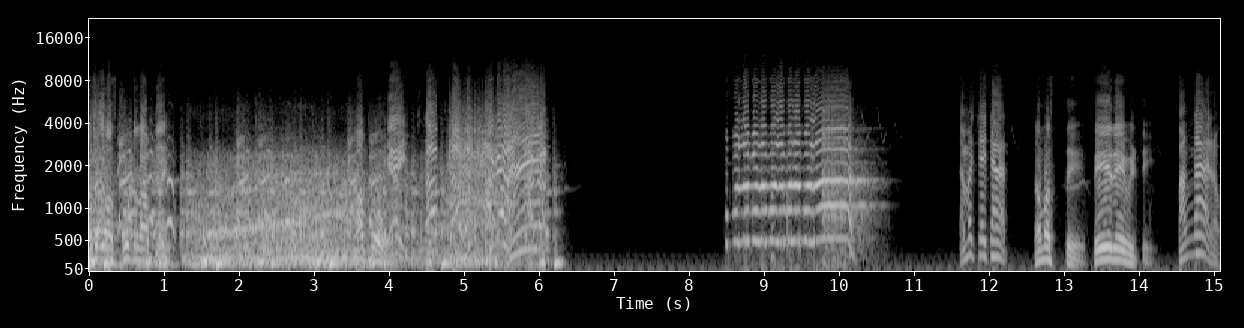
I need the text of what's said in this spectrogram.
అది ఆ స్కూటర్ ఆపు. ఆపు. నమస్తే సార్ నమస్తే పేరేమిటి? బంగారం.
